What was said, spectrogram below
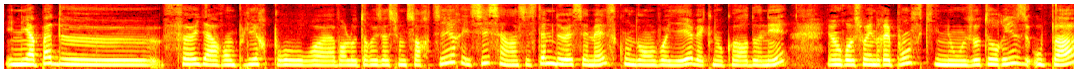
Il n'y a pas de feuille à remplir pour avoir l'autorisation de sortir. Ici, c'est un système de SMS qu'on doit envoyer avec nos coordonnées et on reçoit une réponse qui nous autorise ou pas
